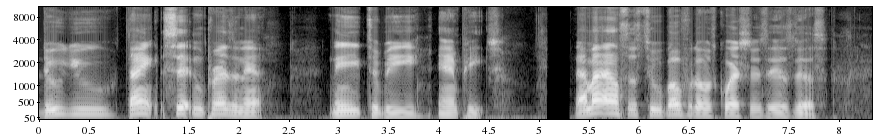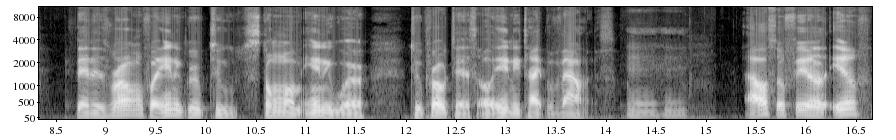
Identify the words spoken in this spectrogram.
Do you think sitting president need to be impeached? Now, my answers to both of those questions is this that it's wrong for any group to storm anywhere to protest or any type of violence. Mm-hmm. I also feel if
